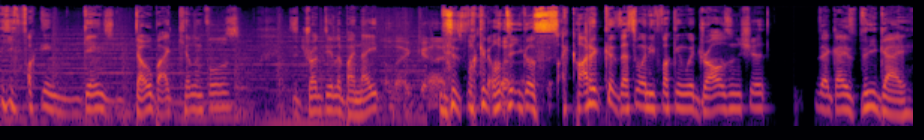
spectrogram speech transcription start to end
He fucking gains dough by killing fools. He's a drug dealer by night. Oh my god. This is fucking alter ego's psychotic because that's when he fucking withdraws and shit. That guy's the guy.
